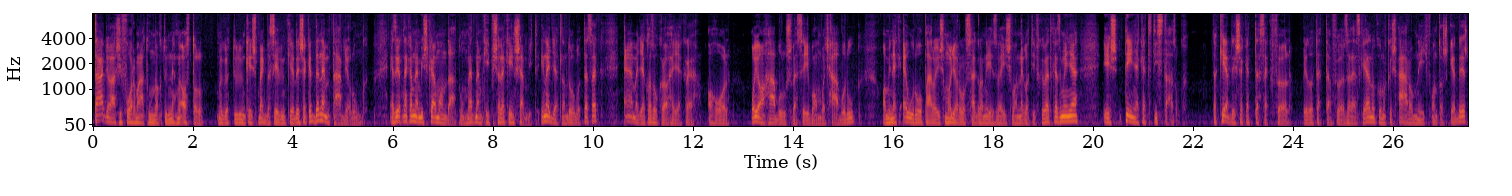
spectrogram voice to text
tárgyalási formátumnak tűnnek, mert asztal mögött ülünk és megbeszélünk kérdéseket, de nem tárgyalunk. Ezért nekem nem is kell mandátum, mert nem képviselek én semmit. Én egyetlen dolgot teszek, elmegyek azokra a helyekre, ahol olyan háborús veszély van, vagy háború, aminek Európára és Magyarországra nézve is van negatív következménye, és tényeket tisztázok. Tehát kérdéseket teszek föl. Például tettem föl Zelenszky elnök úrnak is három-négy fontos kérdést,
